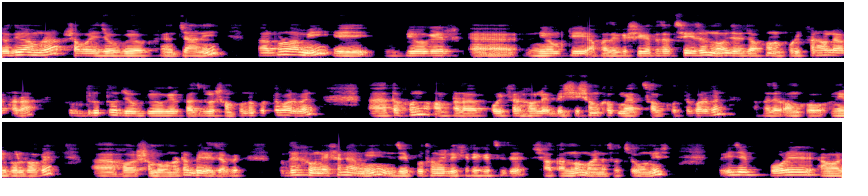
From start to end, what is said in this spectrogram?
যদিও আমরা সবাই যোগ বিয়োগ জানি তারপরও আমি এই বিয়োগের নিয়মটি আপনাদেরকে শেখাতে চাচ্ছি এই জন্য যে যখন পরীক্ষার হলে আপনারা খুব দ্রুত যোগ বিয়োগের কাজগুলো সম্পূর্ণ করতে পারবেন তখন আপনারা পরীক্ষার হলে বেশি সংখ্যক ম্যাথ সলভ করতে পারবেন। আপনাদের অঙ্ক নির্ভুলভাবে হওয়ার সম্ভাবনাটা বেড়ে যাবে। তো দেখুন, এখানে আমি যে প্রথমে লিখে রেখেছি যে সাতান্ন মাইনাস হচ্ছে উনিশ, তো এই যে পরে আমার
